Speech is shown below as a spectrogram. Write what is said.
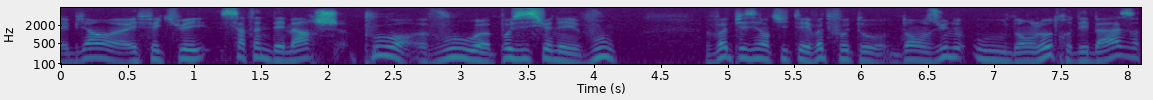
eh bien, euh, effectuer certaines démarches pour vous positionner, vous, votre pièce d'identité, votre photo, dans une ou dans l'autre des bases,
